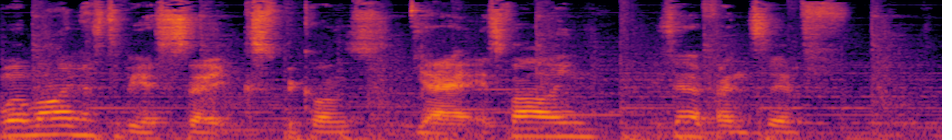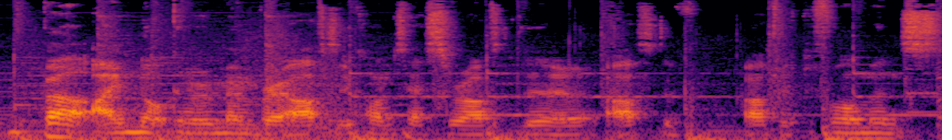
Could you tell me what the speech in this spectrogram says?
Well, mine has to be a six because yeah, it's fine. It's inoffensive, but I'm not going to remember it after the contest or after the after the after the performance.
